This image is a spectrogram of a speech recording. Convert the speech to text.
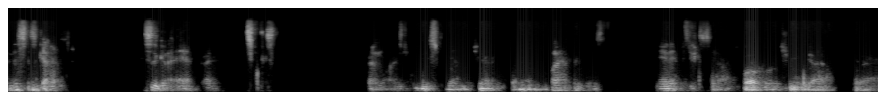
And this is gonna, this is gonna end, right? What happens? And it's, uh, Well, we got, uh,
